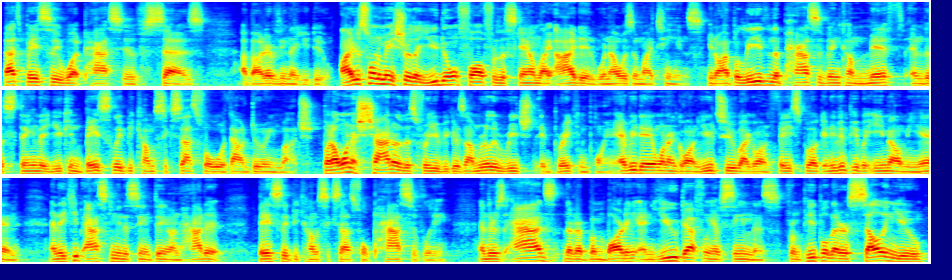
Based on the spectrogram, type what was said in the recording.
That's basically what passive says about everything that you do. I just want to make sure that you don't fall for the scam like I did when I was in my teens. You know, I believe in the passive income myth and this thing that you can basically become successful without doing much. But I want to shatter this for you because I'm really reached a breaking point. Every day when I go on YouTube, I go on Facebook, and even people email me in, and they keep asking me the same thing on how to basically become successful passively. And there's ads that are bombarding, and you definitely have seen this, from people that are selling you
